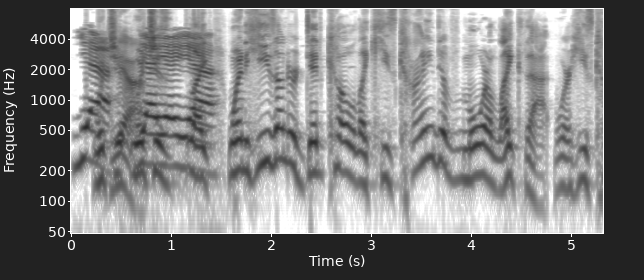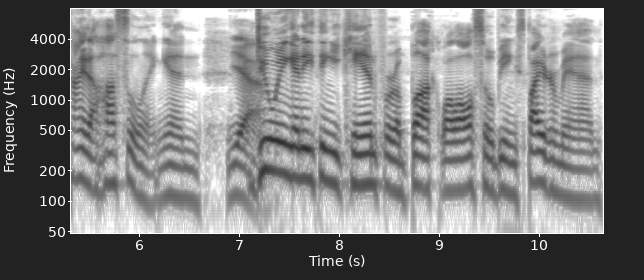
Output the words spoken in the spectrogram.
Yeah, Which, Yeah. which yeah, is yeah, yeah. like when he's under Ditko, like he's kind of more like that, where he's kind of hustling and yeah, doing anything he can for a buck while also being Spider-Man.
